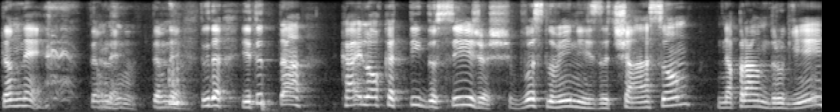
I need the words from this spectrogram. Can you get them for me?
tam ne. Tam ne. Tam ne. Tako da je tudi ta, kaj lahko ti dosežeš v Sloveniji z časom, napram drugje,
